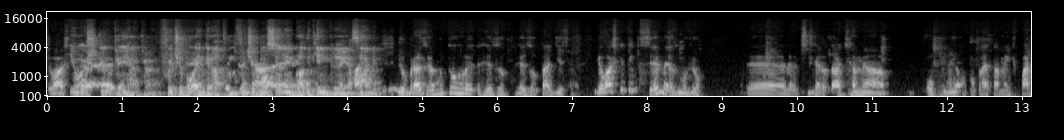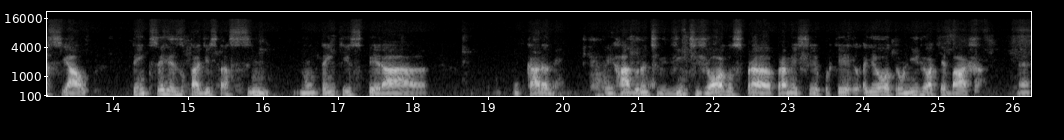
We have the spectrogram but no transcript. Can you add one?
eu acho eu que, acho é, que tem que ganhar, cara. Futebol é, é ingrato. No futebol você é lembrado quem ganha, sabe? o Brasil é muito resultadista. E eu acho que tem que ser mesmo, viu? É, quero dar aqui a minha opinião completamente parcial. Tem que ser resultadista sim. Não tem que esperar o cara errar durante 20 jogos para mexer, porque e outra, o nível aqui é baixo, né?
